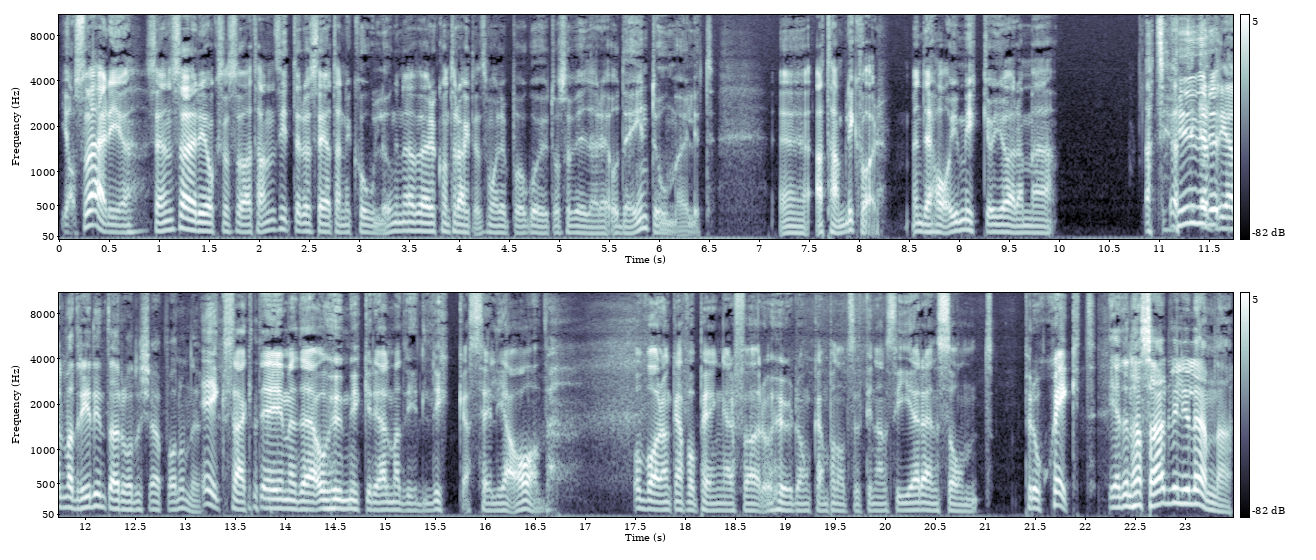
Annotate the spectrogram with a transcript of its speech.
ja så är det ju Sen så är det ju också så att han sitter och säger att han är kolugn över kontraktet som håller på att gå ut och så vidare och det är inte omöjligt eh, Att han blir kvar Men det har ju mycket att göra med Att, Hur- att Real Madrid inte har råd att köpa honom nu. Exakt, det är med det och hur mycket Real Madrid lyckas sälja av Och vad de kan få pengar för och hur de kan på något sätt finansiera en sånt projekt Eden Hazard vill ju lämna.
